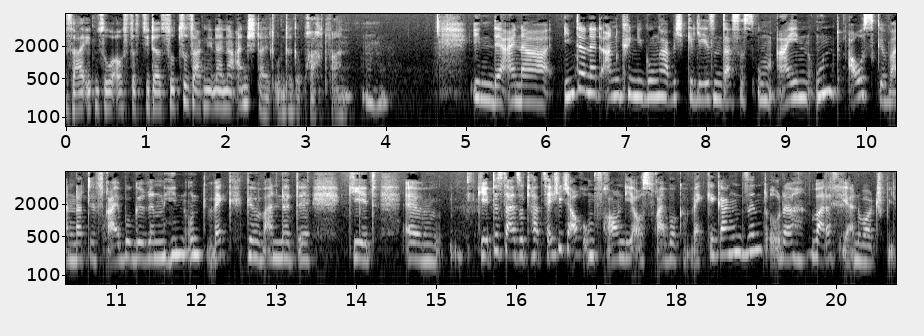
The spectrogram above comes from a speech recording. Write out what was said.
sah eben so aus, dass die da sozusagen in einer Anstalt untergebracht waren. Mhm. In der einer Internetankündigung habe ich gelesen, dass es um ein- und ausgewanderte Freiburgerinnen, hin- und weggewanderte geht. Ähm, geht es also tatsächlich auch um Frauen, die aus Freiburg weggegangen sind oder war das eher ein Wortspiel?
